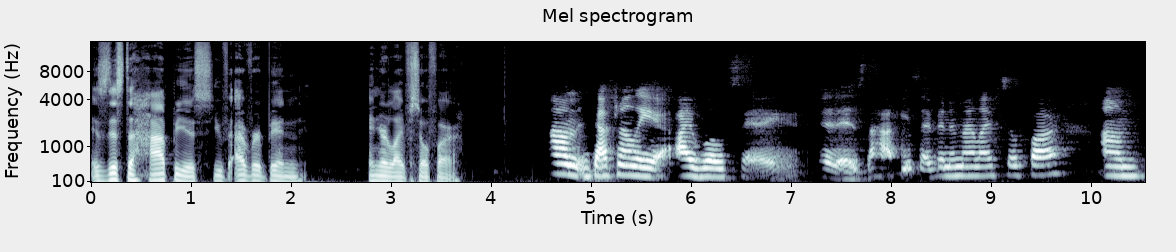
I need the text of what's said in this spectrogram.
is this the happiest you've ever been in your life so far? Um, definitely, I will say it is the happiest I've been in my life so far. Um,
